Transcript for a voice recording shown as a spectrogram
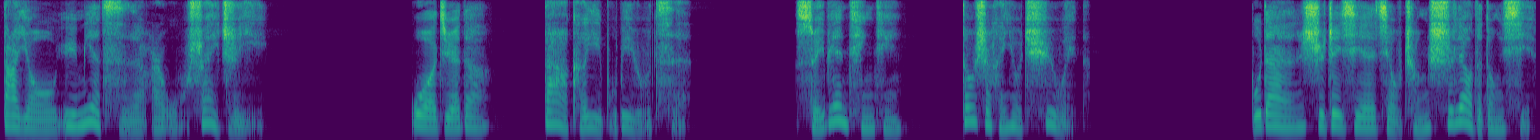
大有欲灭此而午睡之意。我觉得大可以不必如此，随便听听，都是很有趣味的。不但是这些九成失料的东西。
